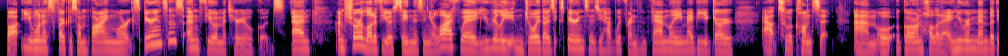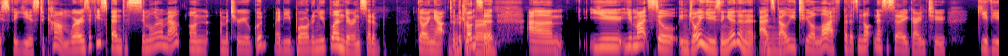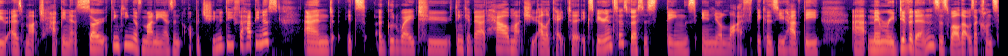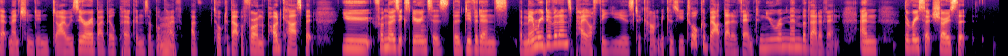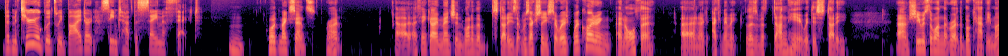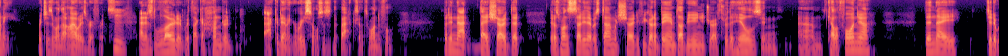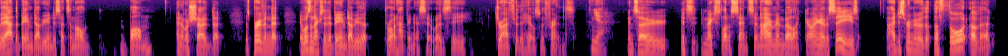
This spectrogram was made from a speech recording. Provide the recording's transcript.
but you want to focus on buying more experiences and fewer material goods. And I'm sure a lot of you have seen this in your life where you really enjoy those experiences you have with friends and family. Maybe you go out to a concert um, or, or go on holiday and you remember this for years to come. Whereas if you spend a similar amount on a material good, maybe you bought a new blender instead of going out to the concert, um, you you might still enjoy using it and it adds value to your life, but it's not necessarily going to give you as much happiness. So thinking of money as an opportunity for happiness and it's a good way to think about how much you allocate to experiences versus things in your life because you have the uh, memory dividends as well. That was a concept mentioned in Die with Zero by Bill Perkins, a book I've I've talked about before on the podcast. But you from those experiences, the dividends, the memory dividends pay off for years to come because you talk about that event and you remember that event. And the research shows that the material goods we buy don't seem to have the same effect. Well, it makes sense, right? Uh, I think I mentioned one of the studies that was actually so we're, we're quoting an author, uh, an academic, Elizabeth Dunn here with this study. Um, she was the one that wrote the book Happy Money, which is the one that I always reference, and it's loaded with like a hundred academic resources at the back, so it's wonderful. But in that, they showed that there was one study that was done which showed if you got a BMW and you drove through the hills in um, California, then they did it without the BMW and just had some old bomb, and it was showed that it was proven that it wasn't actually the BMW that brought happiness; it was the drive through the hills with friends. Yeah. And so it's, it makes a lot of sense. And I remember like going overseas, I just remember that the thought of it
